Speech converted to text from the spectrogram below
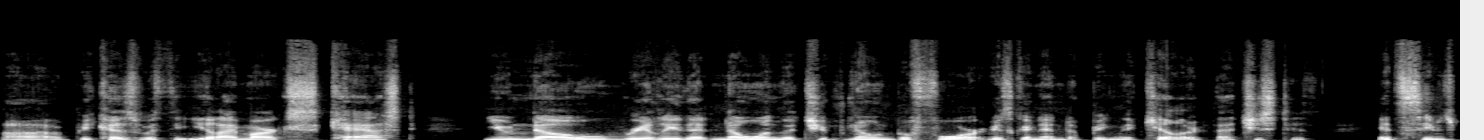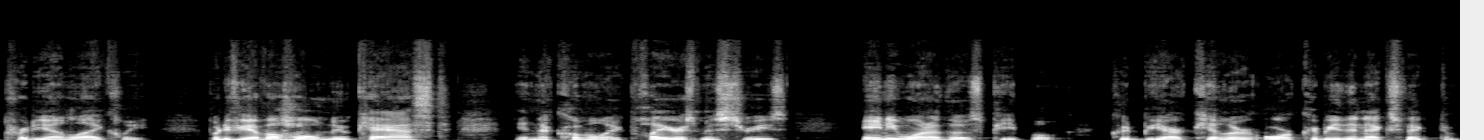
Uh, because with the Eli Marks cast, you know really that no one that you've known before is going to end up being the killer. That just is, it seems pretty unlikely. But if you have a whole new cast in the Como Lake Players Mysteries, any one of those people could be our killer or could be the next victim.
